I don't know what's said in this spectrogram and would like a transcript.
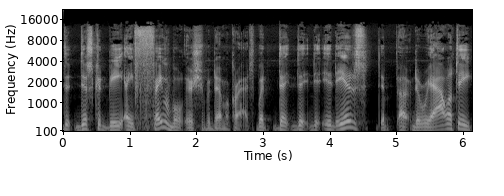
th- this could be a favorable issue for Democrats, but it is the, uh, the reality.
